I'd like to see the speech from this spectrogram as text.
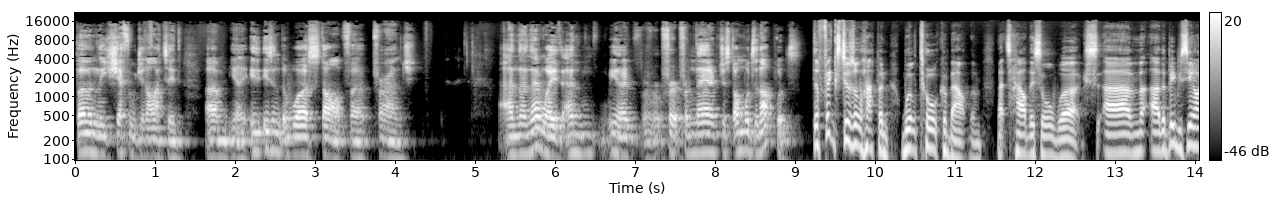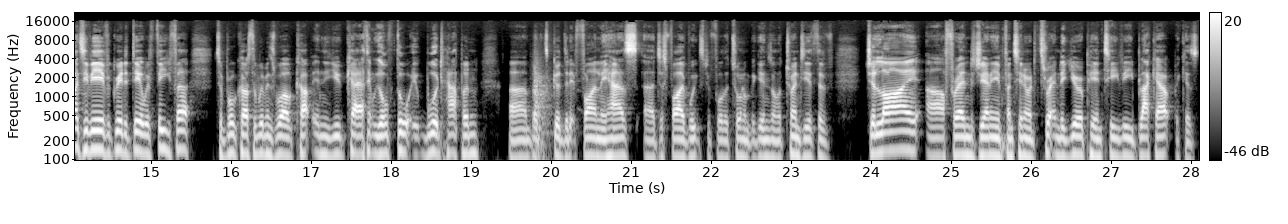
Burnley, Sheffield United, um, you know, isn't the worst start for for Ange and then then wait, and you know, for, from there just onwards and upwards. The fixtures will happen. We'll talk about them. That's how this all works. Um, uh, the BBC and ITV have agreed a deal with FIFA to broadcast the Women's World Cup in the UK. I think we all thought it would happen, uh, but it's good that it finally has. Uh, just five weeks before the tournament begins on the twentieth of July, our friend Gianni Infantino had threatened a European TV blackout because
